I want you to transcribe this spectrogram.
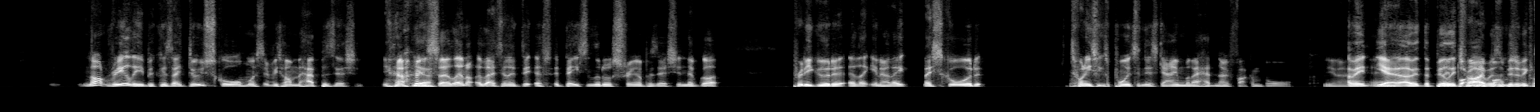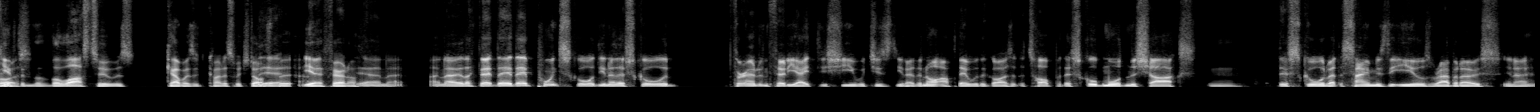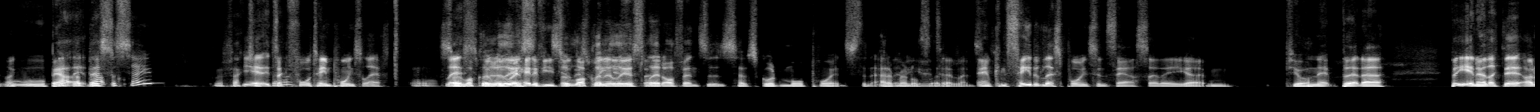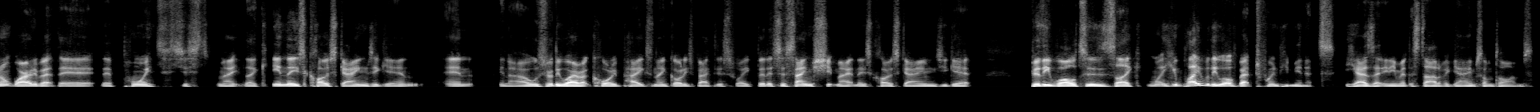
Not really, because they do score almost every time they have possession. You know, Yeah. so they're not that's in a, de- a decent little string of possession. They've got pretty good at, at, like you know they they scored twenty six points in this game where they had no fucking ball. You know, I mean, And- yeah, I mean, the Billy try was a bit of a gift, and the, the last two was Cowboys had kind of switched off. Yeah. But yeah, fair enough. Yeah, know. I know. Like their their their points scored. You know, they've scored 338 this year, which is you know they're not up there with the guys at the top, but they've scored more than the Sharks. Mm. They've scored about the same as the Eels, Rabbitohs. You know, like Ooh, about they- about sc- the same. Yeah, it's like 14 points left. Oh, less, So Lachlan Ilias, ahead of you. So Lachlan weekend, Ilias so. led offenses have scored more points than Adam you Reynolds go, led and conceded less points than South. So there you go. And that- But uh, but you know, like they're I don't worry about their their points. It's just mate, like in these close games again, and you know, I was really worried about Corey Paix, and thank God he's back this week. But it's the same shit, mate. In these close games, you get Billy Walters. Like he can play really well for about 20 minutes. He has that in him at the start of a game sometimes.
